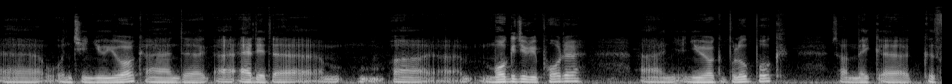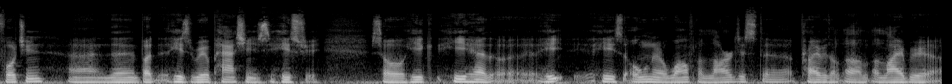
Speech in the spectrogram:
uh, went to New York and uh, added a, a, mortgage reporter, New York Blue Book, so make a good fortune. And then, but his real passion is history. So he he had uh, he he's owner of one of the largest uh, private uh, library uh,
